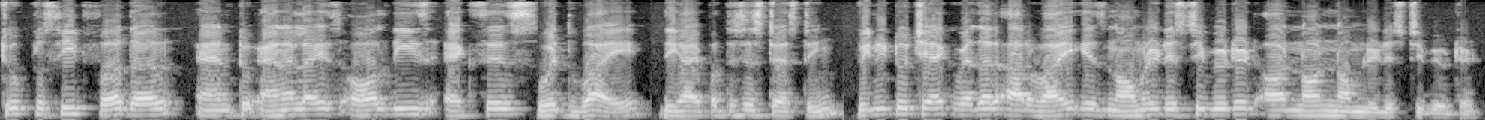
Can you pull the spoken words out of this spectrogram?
To proceed further and to analyze all these x's with y, the hypothesis testing, we need to check whether our y is normally distributed or non-normally distributed.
